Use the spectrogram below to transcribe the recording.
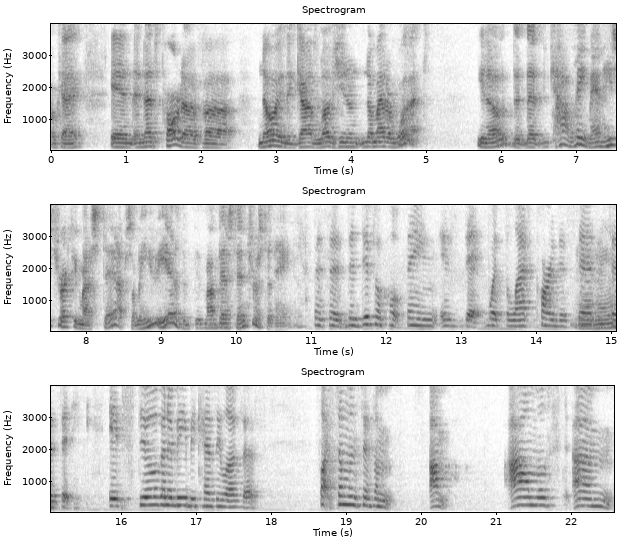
Okay, and and that's part of uh, knowing that God loves you no, no matter what. You know that that golly, man, He's directing my steps. I mean, He, he has the, my best interest at hand. But the, the difficult thing is that what the last part of this says, Mhm. it says that it's still going to be because he loves us. It's like someone says, I'm, I'm, I almost um,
